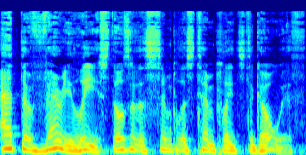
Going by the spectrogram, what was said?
at the very least, those are the simplest templates to go with.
